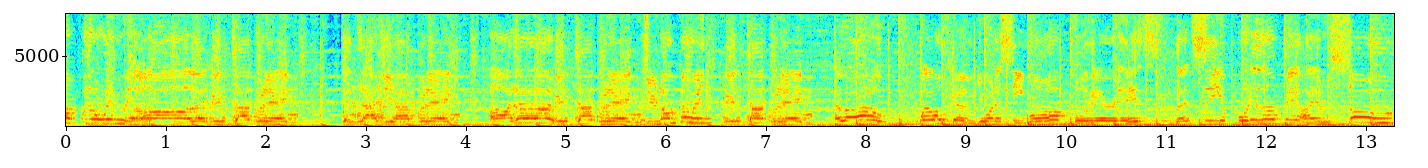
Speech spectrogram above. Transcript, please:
top of the windmill. Oh, look, it's happening. It's actually happening. Oh no, it's happening. Do not go in. It's happening. Hello, welcome. You wanna see more? Well, here it is. Let's see what is up here. I am so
